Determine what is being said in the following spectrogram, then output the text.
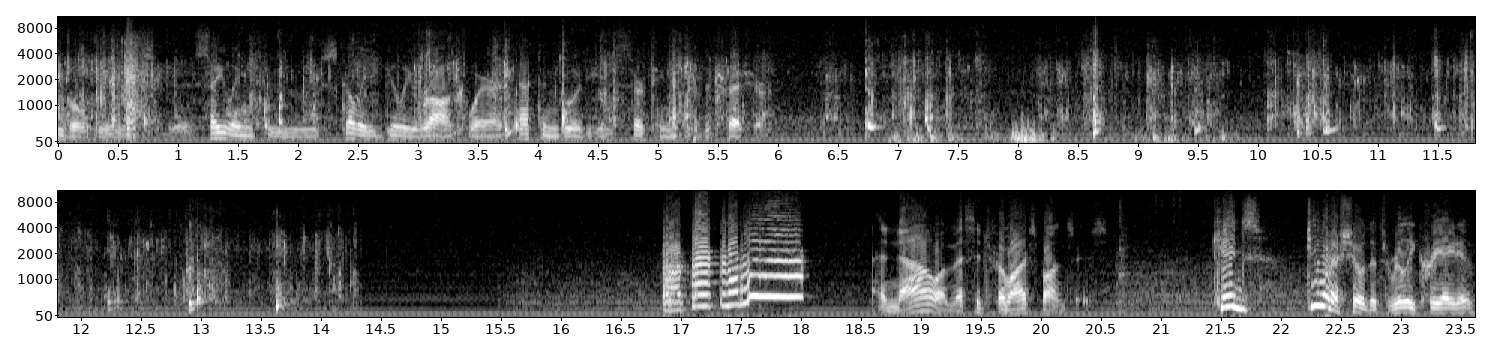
Evil is sailing to Scully Gilly Rock where Captain Good is searching for the treasure. And now, a message from our sponsors. Kids, do you want a show that's really creative?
